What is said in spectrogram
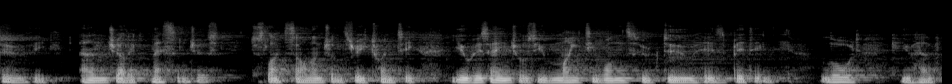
to the angelic messengers. Just like Psalm 103:20, you his angels, you mighty ones who do his bidding. Lord, you have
